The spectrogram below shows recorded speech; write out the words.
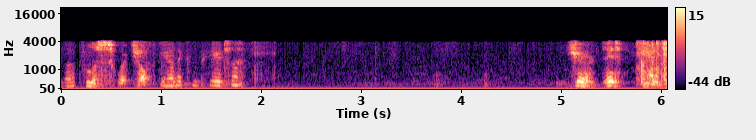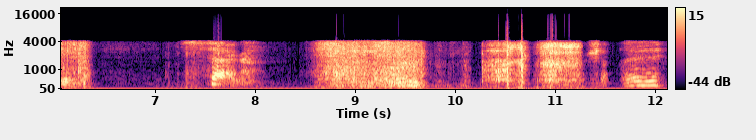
did I pull a switch off the other computer? I'm sure it did. Yeah, it did. So, shut there.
